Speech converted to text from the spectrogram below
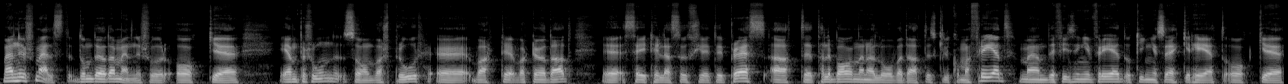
Men hur som helst, de dödar människor och eh, en person som vars bror eh, vart, eh, vart dödad eh, säger till Associated Press att eh, talibanerna lovade att det skulle komma fred, men det finns ingen fred och ingen säkerhet och eh,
